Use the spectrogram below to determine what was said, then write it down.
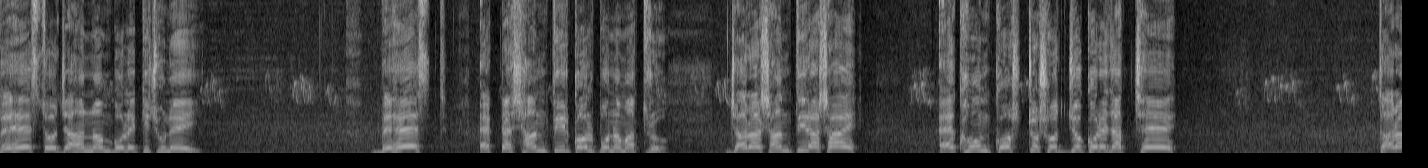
বেহেস্ত ও জাহান্নাম বলে কিছু নেই। বেহেস্ত একটা শান্তির কল্পনা মাত্র। যারা শান্তির আশায় এখন কষ্ট সহ্য করে যাচ্ছে, তারা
